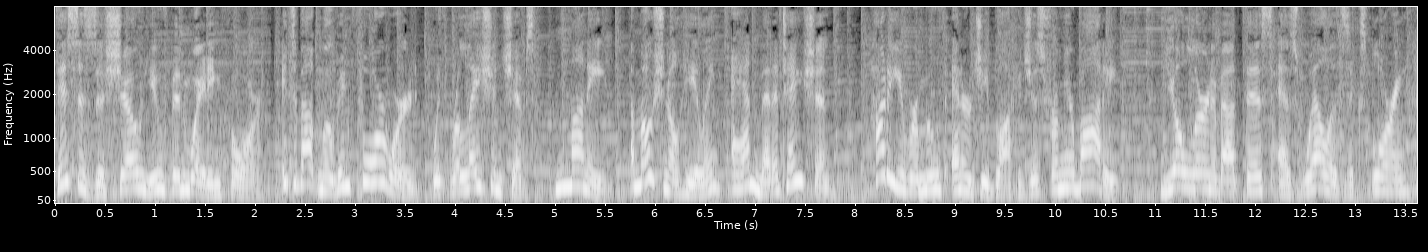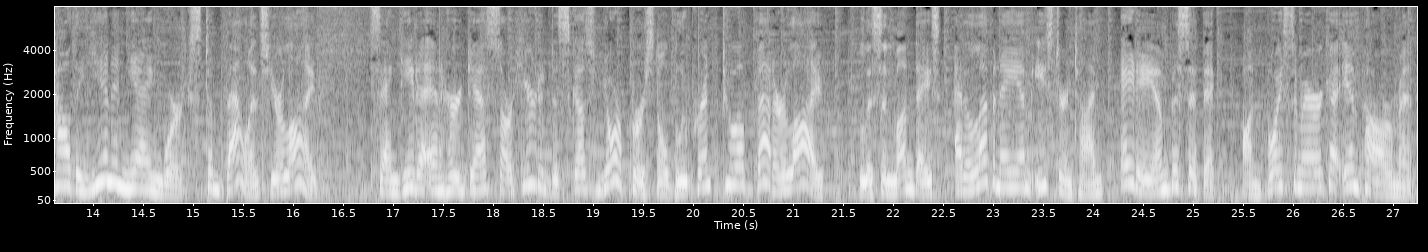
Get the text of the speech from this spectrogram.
This is the show you've been waiting for. It's about moving forward with relationships, money, emotional healing, and meditation. How do you remove energy blockages from your body? You'll learn about this as well as exploring how the yin and yang works to balance your life. Sangeeta and her guests are here to discuss your personal blueprint to a better life. Listen Mondays at 11 a.m. Eastern Time, 8 a.m. Pacific on Voice America Empowerment.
